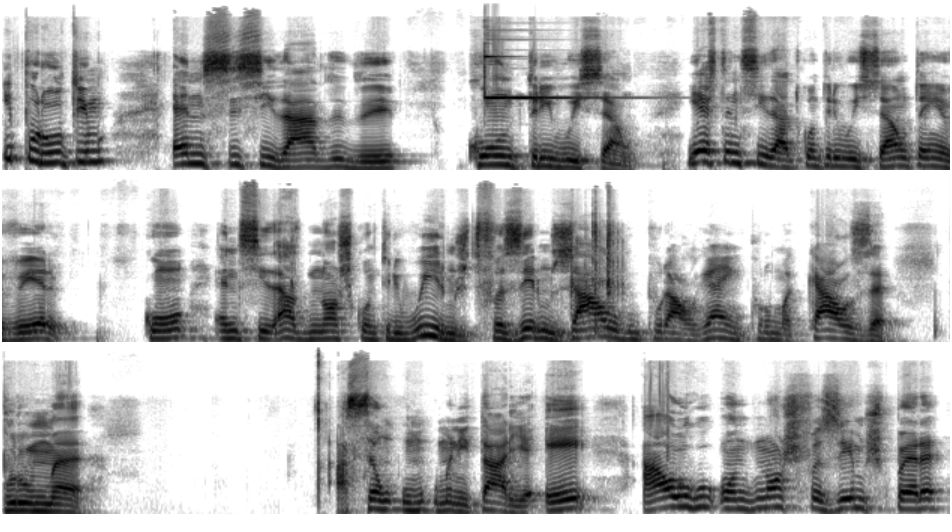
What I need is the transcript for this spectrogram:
E por último, a necessidade de contribuição. E esta necessidade de contribuição tem a ver com a necessidade de nós contribuirmos, de fazermos algo por alguém, por uma causa, por uma ação hum, humanitária. É algo onde nós fazemos para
